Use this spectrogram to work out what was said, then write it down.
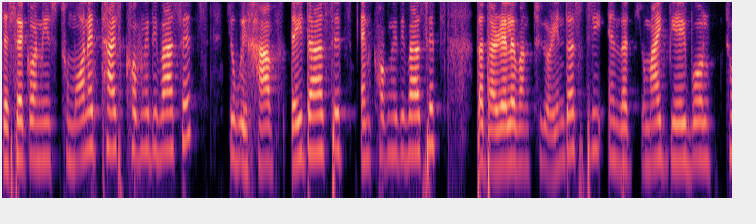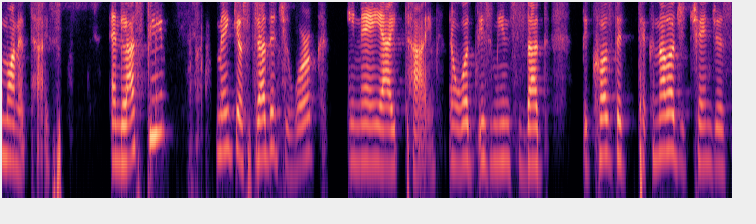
The second is to monetize cognitive assets. You will have data assets and cognitive assets that are relevant to your industry and that you might be able to monetize. And lastly, make your strategy work in AI time. And what this means is that because the technology changes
